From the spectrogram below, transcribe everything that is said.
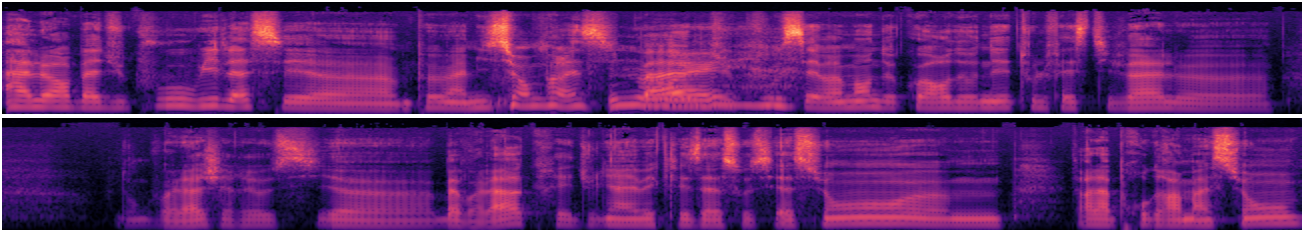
Alors, bah, du coup, oui, là, c'est un peu ma mission principale. Ouais. Du coup, c'est vraiment de coordonner tout le festival. euh, donc voilà, gérer aussi, euh, bah, voilà, créer du lien avec les associations, euh, faire la programmation,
